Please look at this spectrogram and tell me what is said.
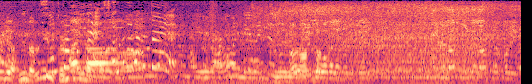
ವಿಡಿಯೋ ನೀನು ಅಲ್ಲಿ ಇಲ್ಲಿ ಕನ್ಫ್ಯೂಸ್ ಲಾಸ್ಟ್ ಇದೇ ಲಾಸ್ಟ್ ನೋಡ್ಕೊಳ್ಳಿ ಈಗ.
